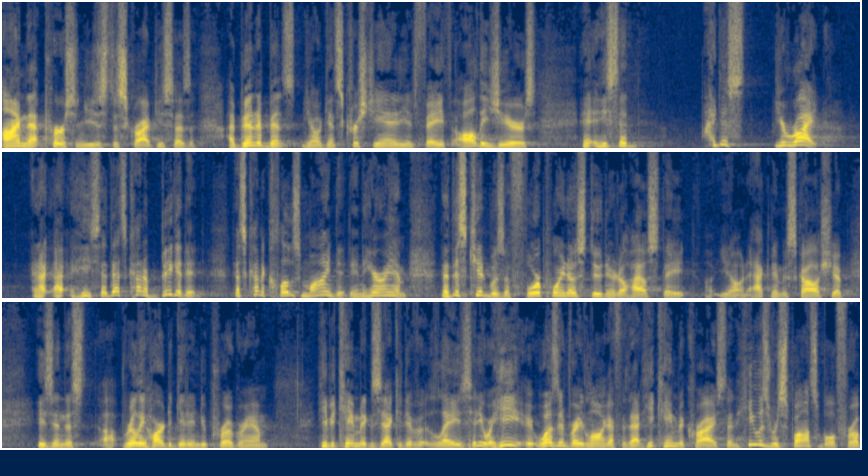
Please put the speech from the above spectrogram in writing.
I'm that person you just described. He says, I've been against, you know, against Christianity and faith all these years. And he said, I just, you're right. And I, I, he said, that's kind of bigoted. That's kind of close minded. And here I am. Now, this kid was a 4.0 student at Ohio State, uh, you know, an academic scholarship. He's in this uh, really hard to get into program. He became an executive at Lay's. Anyway, he, it wasn't very long after that. He came to Christ, and he was responsible for a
